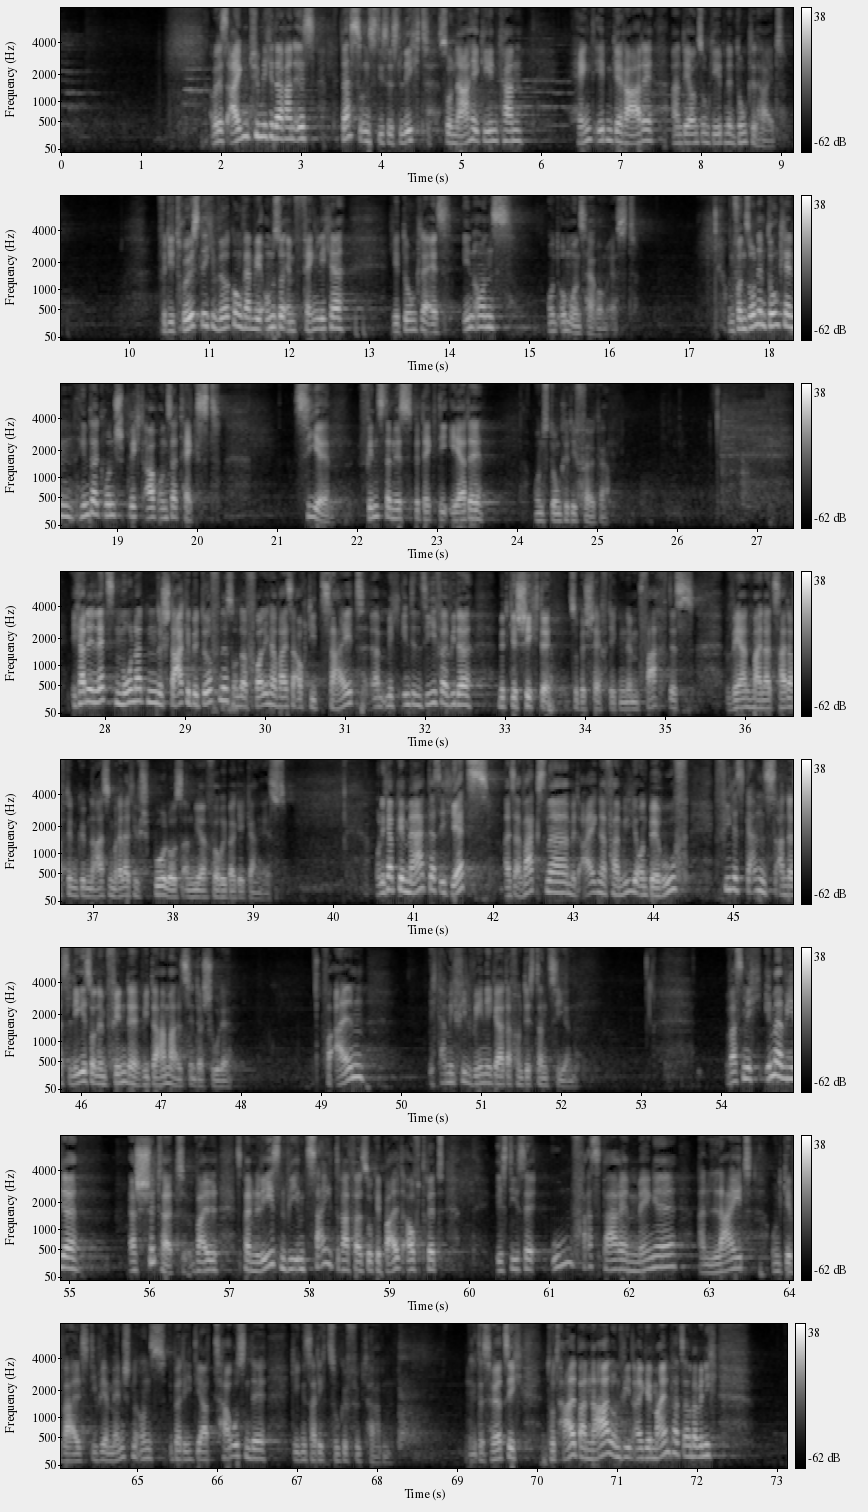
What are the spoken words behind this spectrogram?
Aber das Eigentümliche daran ist, dass uns dieses Licht so nahe gehen kann, hängt eben gerade an der uns umgebenden Dunkelheit. Für die tröstliche Wirkung werden wir umso empfänglicher, je dunkler es in uns und um uns herum ist. Und von so einem dunklen Hintergrund spricht auch unser Text. Siehe, Finsternis bedeckt die Erde und dunkel die Völker. Ich hatte in den letzten Monaten das starke Bedürfnis und erfreulicherweise auch die Zeit, äh, mich intensiver wieder mit Geschichte zu beschäftigen, einem Fach, das während meiner Zeit auf dem Gymnasium relativ spurlos an mir vorübergegangen ist. Und ich habe gemerkt, dass ich jetzt als Erwachsener mit eigener Familie und Beruf vieles ganz anders lese und empfinde wie damals in der Schule. Vor allem, ich kann mich viel weniger davon distanzieren. Was mich immer wieder erschüttert, weil es beim Lesen wie im Zeitraffer so geballt auftritt, ist diese unfassbare Menge an Leid und Gewalt, die wir Menschen uns über die Jahrtausende gegenseitig zugefügt haben. Das hört sich total banal und wie ein Allgemeinplatz an, aber wenn ich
